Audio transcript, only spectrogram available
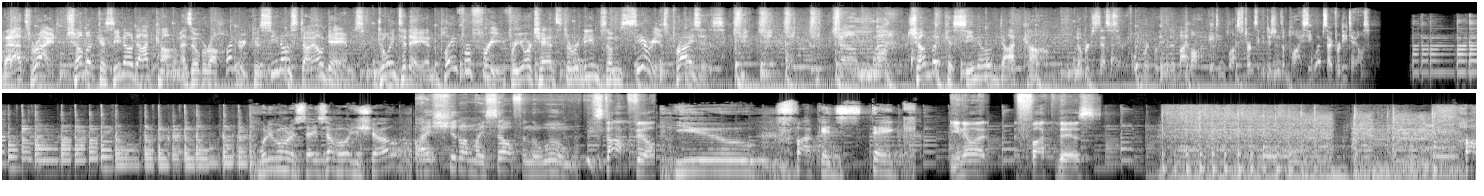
That's right. ChumbaCasino.com has over 100 casino style games. Join today and play for free for your chance to redeem some serious prizes. ChumbaCasino.com. No purchase necessary. Full prohibited by law. 18 plus terms and conditions apply. See website for details. What do you want to say? Something about your show? I shit on myself in the womb. Stop, Phil. You fucking stink. You know what? Fuck this.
